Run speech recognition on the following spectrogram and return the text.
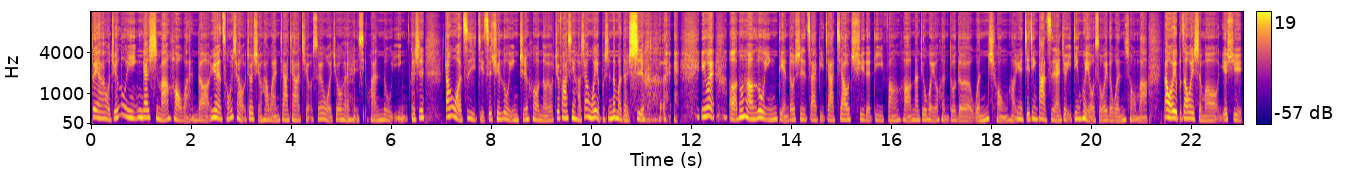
对啊，我觉得露营应该是蛮好玩的，因为从小我就喜欢玩家家酒，所以我就会很喜欢露营。可是当我自己几次去露营之后呢，我就发现好像我也不是那么的适合。因为呃，通常露营点都是在比较郊区的地方哈，那就会有很多的蚊虫哈。因为接近大自然，就一定会有所谓的蚊虫嘛。那我也不知道为什么，也许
